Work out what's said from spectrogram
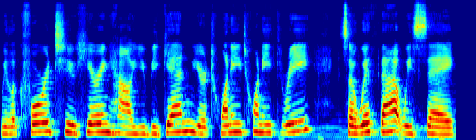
We look forward to hearing how you begin your 2023. So, with that, we say,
